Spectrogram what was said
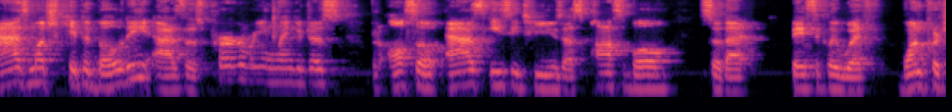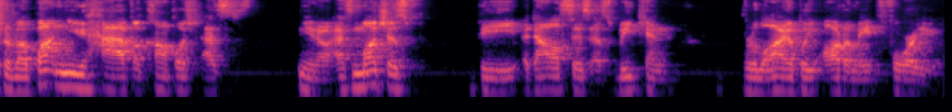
as much capability as those programming languages, but also as easy to use as possible so that basically with one push of a button, you have accomplished as, you know, as much as the analysis as we can reliably automate for you.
